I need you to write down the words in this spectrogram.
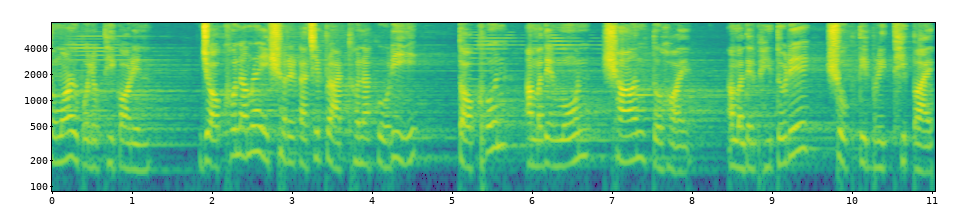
সময় উপলব্ধি করেন। যখন আমরা ঈশ্বরের কাছে প্রার্থনা করি, তখন আমাদের মন শান্ত হয়, আমাদের ভেতরে শক্তি বৃদ্ধি পায়।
